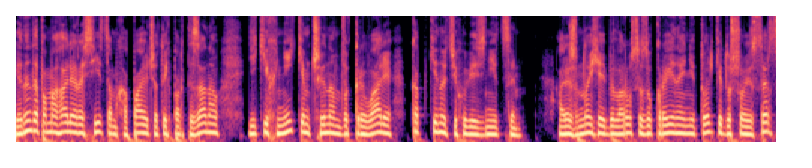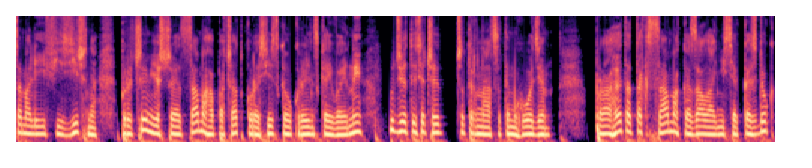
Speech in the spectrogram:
Яны дапамагалі расійцам хапаючы тых партызанаў якіх нейкім чынам выкрывалі каб кінуць іх у вязніцы. Але ж многія беларусы з Украінай не толькі душой і сэрцам але і фізічна. Прычым яшчэ ад самага пачатку расійска-украінскай вайны у 2014 годзе. Пра гэта таксама казала Анісія Казлюк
